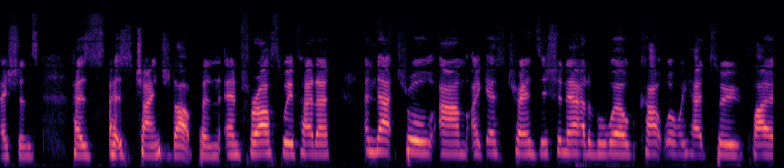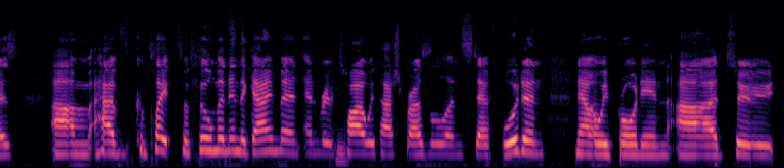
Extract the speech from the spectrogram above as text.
nations has has changed up and and for us we've had a, a natural um, I guess transition out of a World Cup when we had two players um, have complete fulfillment in the game and, and hmm. retire with Ash Brazill and Steph Wood and now we've brought in uh, two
